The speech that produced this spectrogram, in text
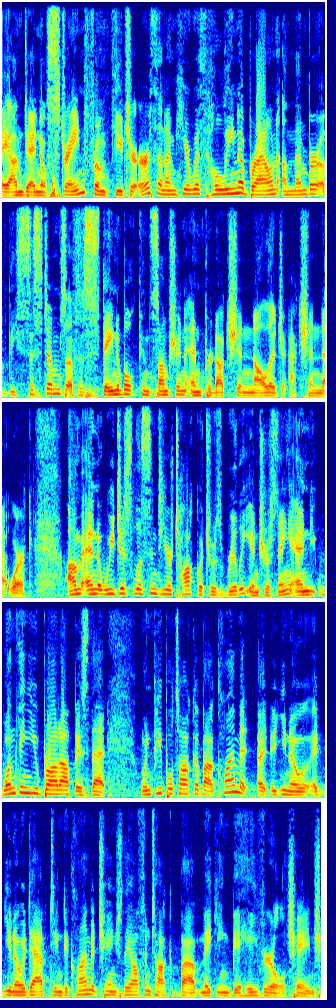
Hey, I'm Daniel Strain from Future Earth, and I'm here with Halina Brown, a member of the Systems of Sustainable Consumption and Production Knowledge Action Network. Um, and we just listened to your talk, which was really interesting. And one thing you brought up is that when people talk about climate, uh, you know, uh, you know, adapting to climate change, they often talk about making behavioral change.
